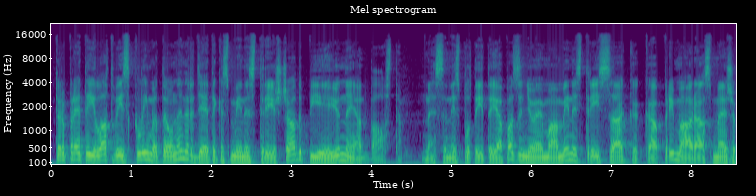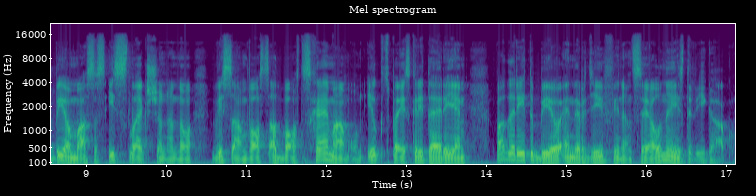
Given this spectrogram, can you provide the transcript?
Turpretī Latvijas klimata un enerģētikas ministrija šādu pieeju neatbalsta. Nesen izplatītajā paziņojumā ministrija saka, ka primārās meža biomasas izslēgšana no visām valsts atbalsta schēmām un ilgspējas kritērijiem padarītu bioenerģiju finansiāli neizdevīgāku.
